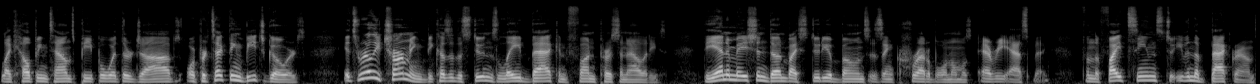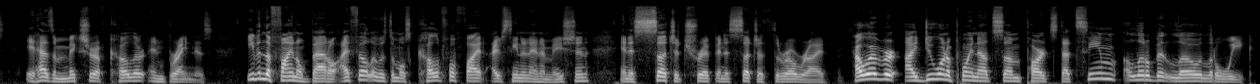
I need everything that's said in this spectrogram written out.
like helping townspeople with their jobs or protecting beachgoers. It's really charming because of the students' laid back and fun personalities. The animation done by Studio Bones is incredible in almost every aspect, from the fight scenes to even the backgrounds. It has a mixture of color and brightness. Even the final battle, I felt it was the most colorful fight I've seen in animation, and is such a trip and is such a thrill ride. However, I do want to point out some parts that seem a little bit low, a little weak.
